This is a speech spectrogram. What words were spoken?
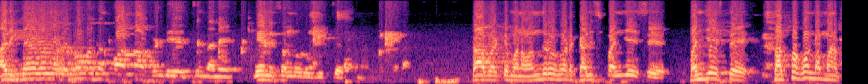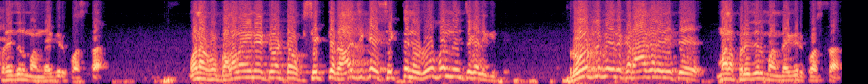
అది కేవలం రిపబ్లికన్ పార్టీ ఆఫ్ ఇండియా ఇచ్చిందని నేను సందర్భం గుర్తిస్తున్నాను కాబట్టి మనం అందరూ కూడా కలిసి పనిచేసి పనిచేస్తే తప్పకుండా మన ప్రజలు మన దగ్గరికి వస్తారు. మనకు బలమైనటువంటి ఒక శక్తి రాజకీయ శక్తిని రూపొందించగలిగితే రోడ్ల మీదకి రాగలిగితే మన ప్రజలు మన దగ్గరికి వస్తారు.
